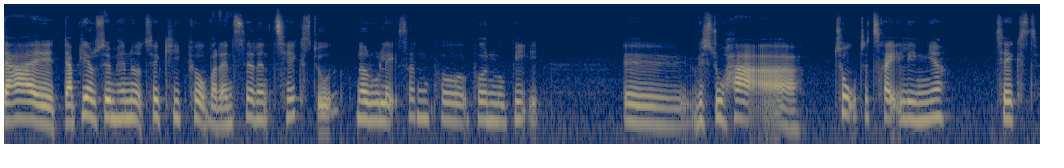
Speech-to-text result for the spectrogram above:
der, øh, der bliver du simpelthen nødt til at kigge på, hvordan ser den tekst ud, når du læser den på, på en mobil. Øh, hvis du har to til tre linjer tekst,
